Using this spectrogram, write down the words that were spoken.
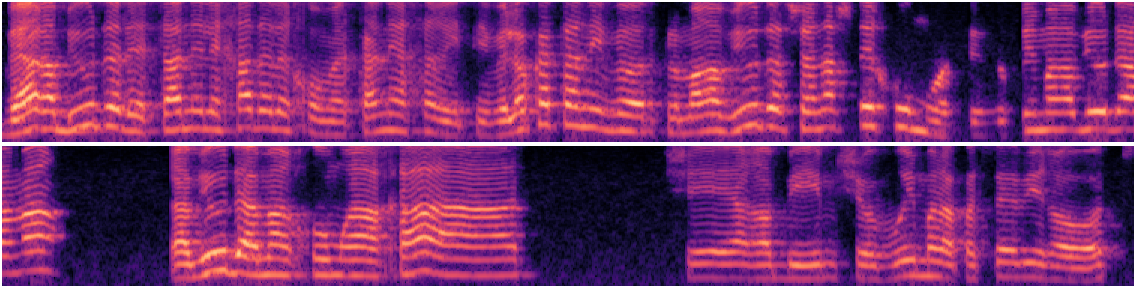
והרבי יהודה דתני לחדא לחומר, קני אחריתי, ולא קטני ועוד. כלומר, רבי יהודה שנה שתי חומות. אתם זוכרים מה רבי יהודה אמר? רבי יהודה אמר חומרה אחת, שהרבים שעוברים על הפסי ביראות,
